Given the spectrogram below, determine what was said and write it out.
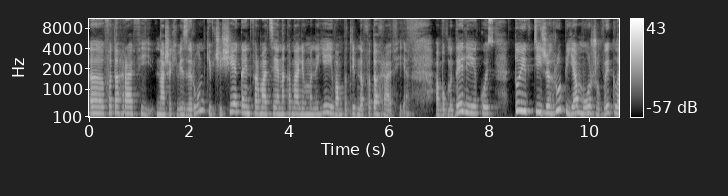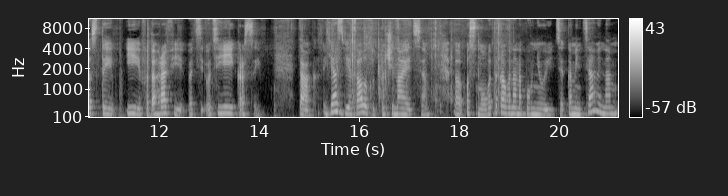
е, фотографій наших візерунків, чи ще яка інформація на каналі в мене є, і вам потрібна фотографія або моделі якось, то і в тій же групі я можу викласти і фотографії оці- оцієї краси. Так, я зв'язала, тут починається е, основа така, вона наповнюється камінцями. Нам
